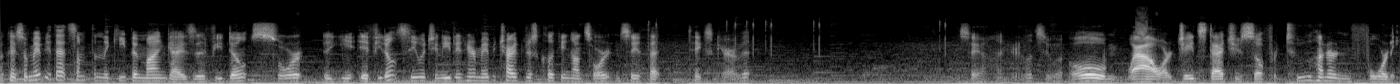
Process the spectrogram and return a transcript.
Okay, so maybe that's something to keep in mind, guys. If you don't sort, if you don't see what you need in here, maybe try just clicking on sort and see if that takes care of it. Let's say 100. Let's see what. Oh, wow! Our jade statues sell for 240.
